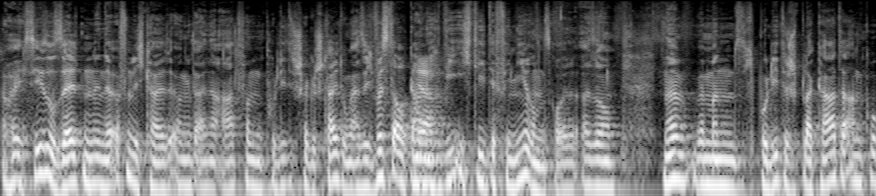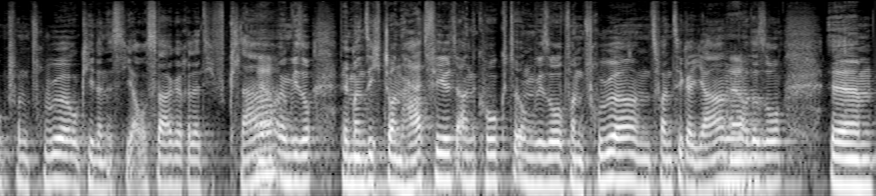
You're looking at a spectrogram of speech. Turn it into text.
Aber ich sehe so selten in der Öffentlichkeit irgendeine Art von politischer Gestaltung. Also ich wüsste auch gar ja. nicht, wie ich die definieren soll. Also ne, wenn man sich politische Plakate anguckt von früher, okay, dann ist die Aussage relativ klar. Ja. Irgendwie so, wenn man sich John Hartfield anguckt, irgendwie so von früher, in den 20er Jahren ja. oder so, ähm,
